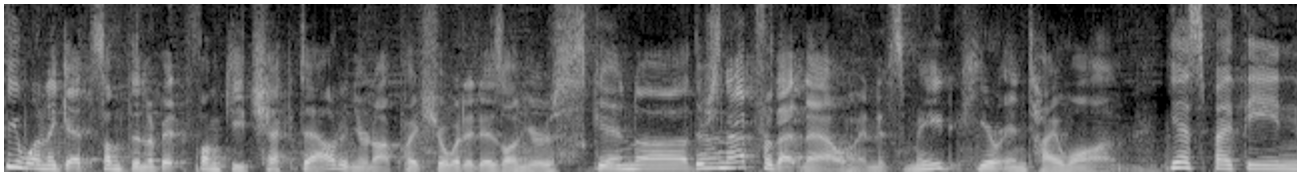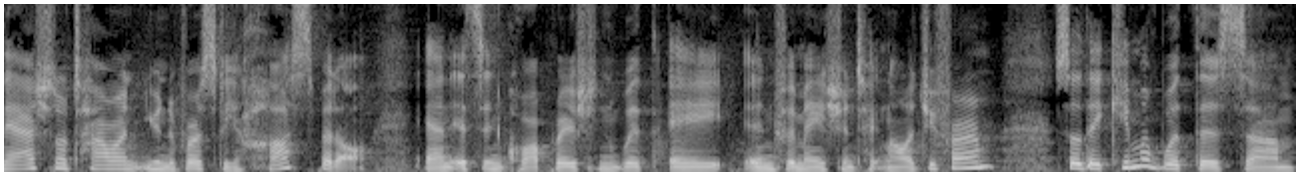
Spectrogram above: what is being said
If you want to get something a bit funky checked out and you're not quite sure what it is on your skin, uh, there's an app for that now, and it's made here in Taiwan. Yes, by the National Taiwan University Hospital, and it's in cooperation with a information technology firm. So they came up with this um,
